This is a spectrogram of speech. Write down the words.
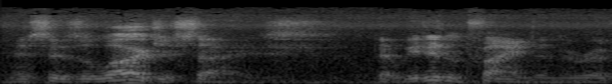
And this is a larger size that we didn't find in the river.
